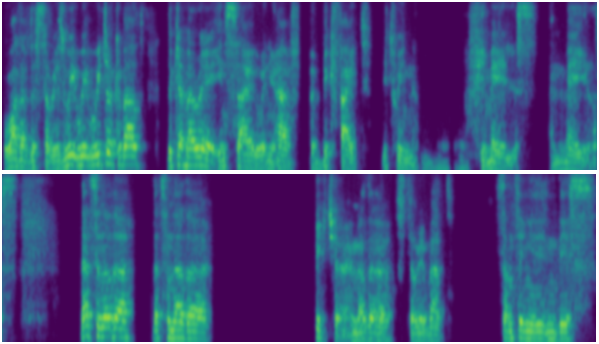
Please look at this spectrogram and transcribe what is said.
one of the stories. We, we, we talk about the cabaret inside when you have a big fight between females and males. That's another that's another picture, another story about something in this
